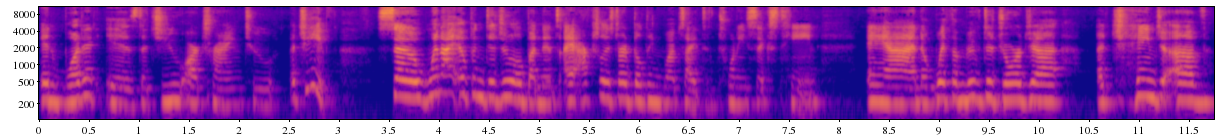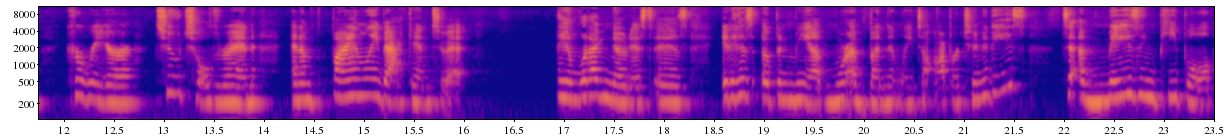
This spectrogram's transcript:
in what it is that you are trying to achieve. So when I opened Digital Abundance, I actually started building websites in 2016. And with a move to Georgia, a change of career, two children, and I'm finally back into it. And what I've noticed is it has opened me up more abundantly to opportunities, to amazing people,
